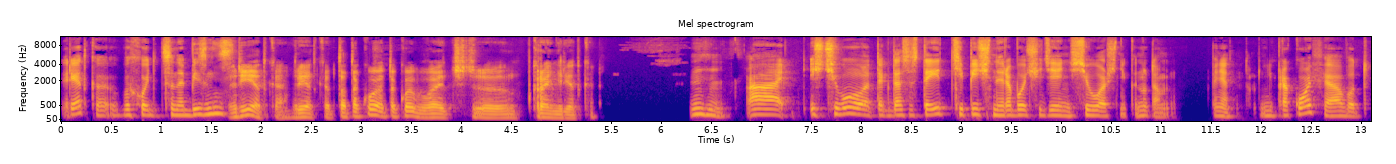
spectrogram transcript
редко выходится на бизнес? Редко, редко. Это такое, такое бывает э, крайне редко. Угу. А из чего тогда состоит типичный рабочий день SEOшника? Ну, там, понятно, не про кофе, а вот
